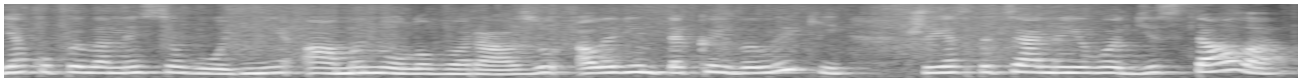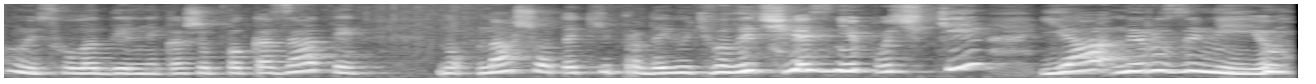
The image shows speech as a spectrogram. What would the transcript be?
я купила не сьогодні, а минулого разу, але він такий великий, що я спеціально його дістала ну, із холодильника, щоб показати. Ну, на що такі продають величезні пучки, я не розумію.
